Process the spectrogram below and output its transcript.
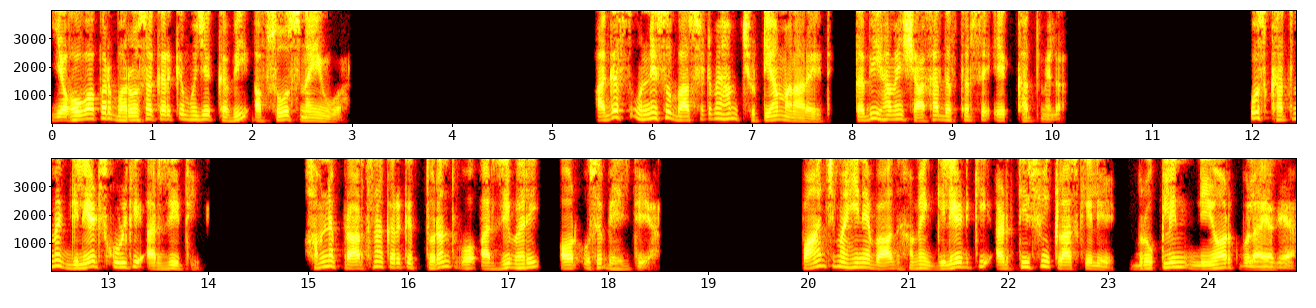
यहोवा पर भरोसा करके मुझे कभी अफसोस नहीं हुआ। अगस्त उन्नीस सौ बासठ में हम छुट्टियाँ मना रहे थे, तभी हमें शाखा दफ्तर से एक खत मिला। उस खत में गिलियड स्कूल की अर्जी थी। हमने प्रार्थना करके तुरंत वो अर्जी भरी और उसे भेज दिया। पाँच महीने बाद हमें गिलेड की अड़तीसवीं क्लास के लिए ब्रुकलिन न्यूयॉर्क बुलाया गया।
